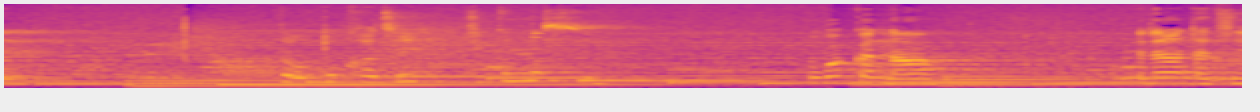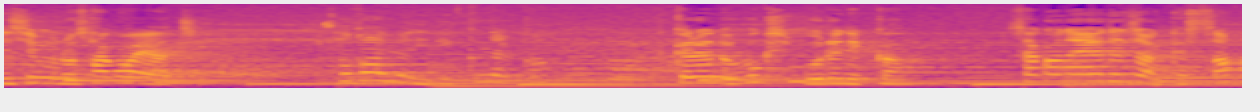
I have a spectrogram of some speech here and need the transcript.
나 어떡하지? 이제 끝났어. 뭐가 끝나? 애들한테 진심으로 사과해야지. 사과하면 일이 끝날까? 그래도 혹시 모르니까 사과는 해야 되지 않겠어?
